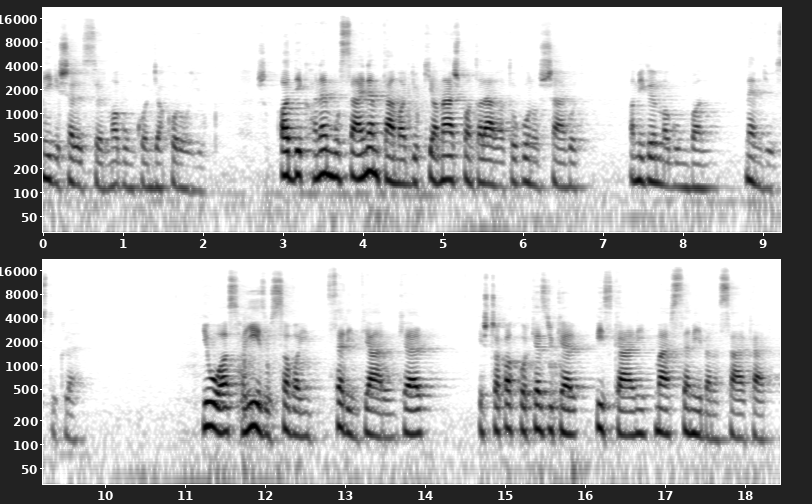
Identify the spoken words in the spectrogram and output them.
mégis először magunkon gyakoroljuk. És addig, ha nem muszáj, nem támadjuk ki a másban található gonoszságot, amíg önmagunkban nem győztük le. Jó az, ha Jézus szavain szerint járunk el, és csak akkor kezdjük el piszkálni más szemében a szálkát,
